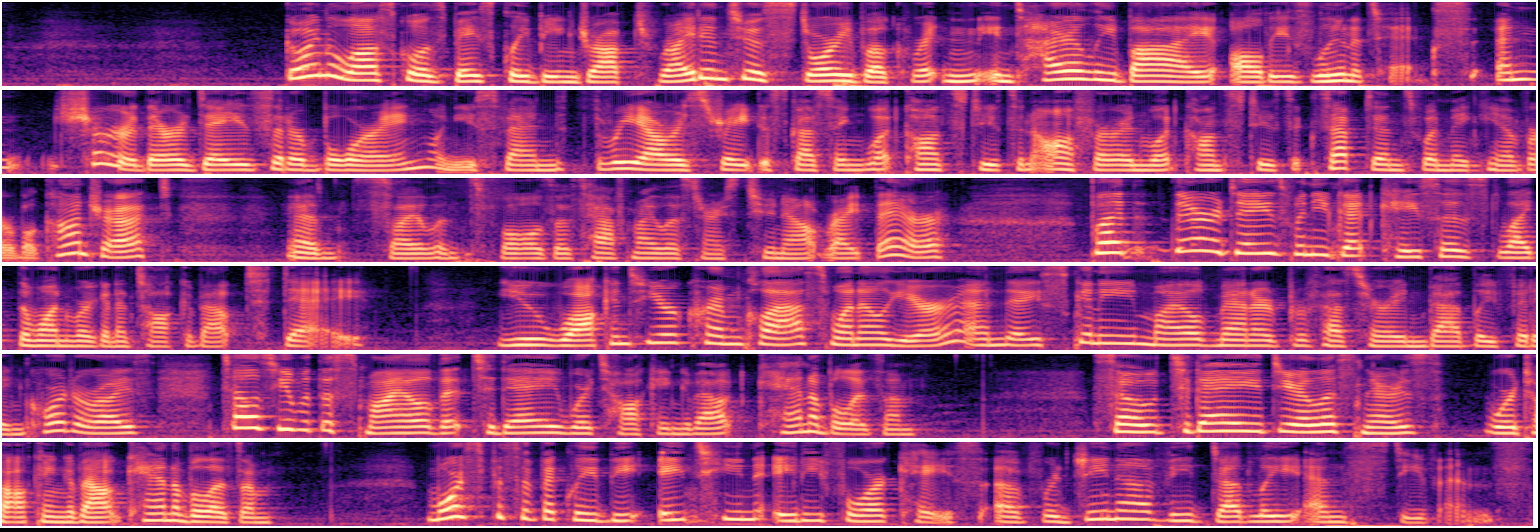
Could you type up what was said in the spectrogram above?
Going to law school is basically being dropped right into a storybook written entirely by all these lunatics. And sure, there are days that are boring when you spend three hours straight discussing what constitutes an offer and what constitutes acceptance when making a verbal contract. And silence falls as half my listeners tune out right there. But there are days when you get cases like the one we're going to talk about today, you walk into your crim class one L year, and a skinny, mild mannered professor in badly fitting corduroys tells you with a smile that today we're talking about cannibalism. So, today, dear listeners, we're talking about cannibalism. More specifically, the 1884 case of Regina v. Dudley and Stephens.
